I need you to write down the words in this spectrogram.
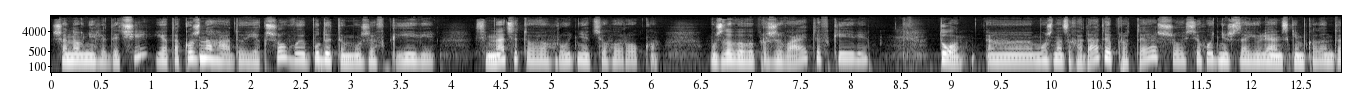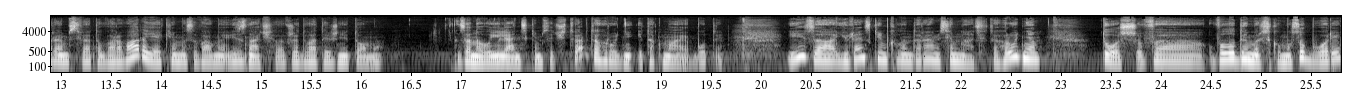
Шановні глядачі, я також нагадую, якщо ви будете, може, в Києві 17 грудня цього року, можливо, ви проживаєте в Києві, то е, можна згадати про те, що сьогодні ж за юліанським календарем свято Варвари, яке ми з вами відзначили вже два тижні тому, за новоюлянським це 4 грудня, і так має бути. І за юлянським календарем 17 грудня. Тож в Володимирському соборі,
